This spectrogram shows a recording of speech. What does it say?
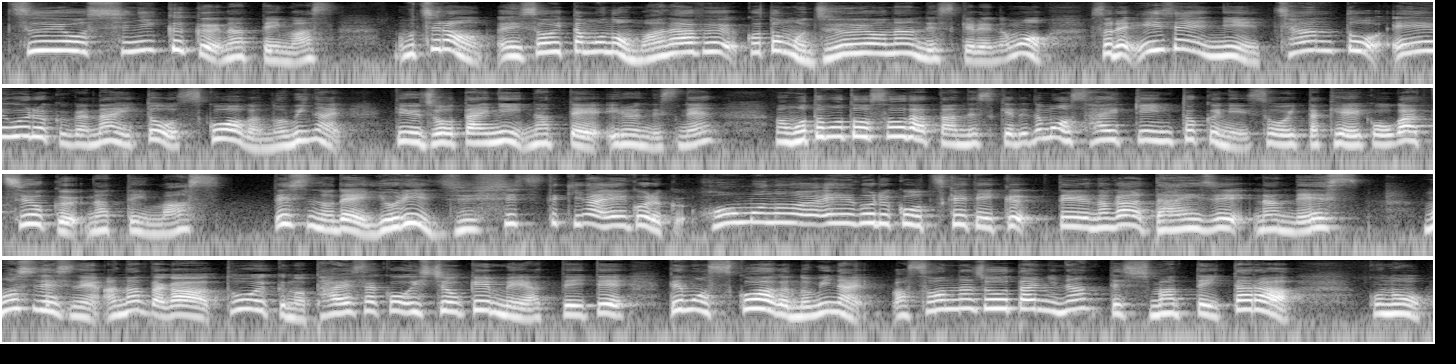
通用しにくくなっています。もちろん、えそういったものを学ぶことも重要なんですけれどもそれ以前にちゃんと英語力がないとスコアが伸びないっていう状態になっているんですね。もともとそうだったんですけれども最近特にそういった傾向が強くなっています。ですのでより実質的な英語力本物の英語力をつけていくっていうのが大事なんです。もしですね、あなたが TOEIC の対策を一生懸命やっていて、でもスコアが伸びない、まあ、そんな状態になってしまっていたら、この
